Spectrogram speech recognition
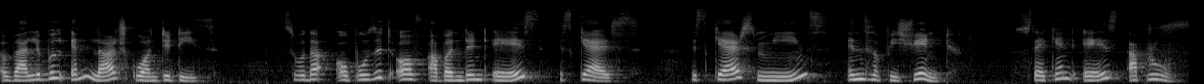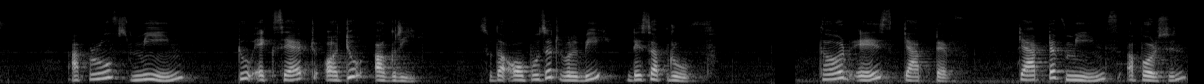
available in large quantities. So the opposite of abundant is scarce. Scarce means insufficient. Second is approve. Approves means to accept or to agree. So the opposite will be disapprove. Third is captive. Captive means a person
